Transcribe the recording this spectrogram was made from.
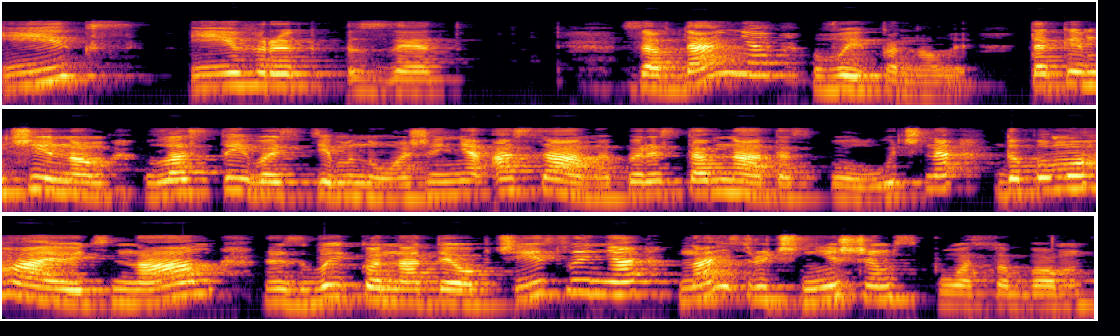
х, y, z. Завдання виконали. Таким чином, властивості множення, а саме переставна та сполучна, допомагають нам виконати обчислення найзручнішим способом.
